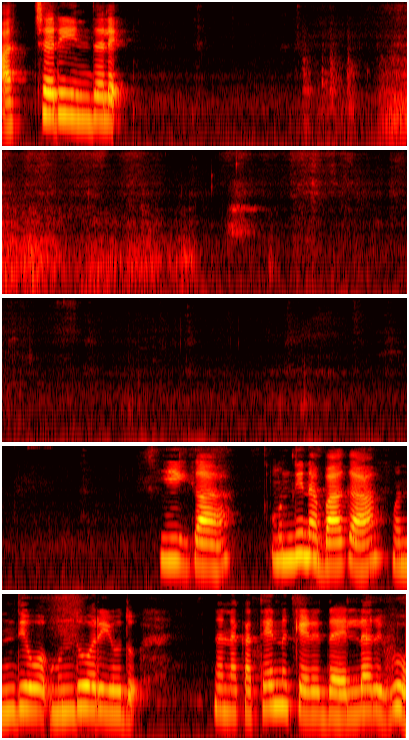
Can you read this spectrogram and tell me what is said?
ಅಚ್ಚರಿಯಿಂದಲೇ. ಈಗ ಮುಂದಿನ ಭಾಗ ಮುಂದುವರಿಯುವುದು. ನನ್ನ ಕಥೆಯನ್ನು ಕೇಳಿದ ಎಲ್ಲರಿಗೂ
